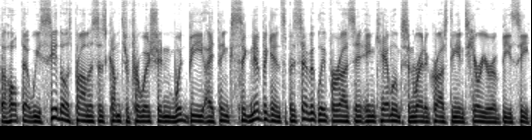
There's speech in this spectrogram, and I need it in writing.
the hope that we see those promises come to fruition would be, I think, significant, specifically for us in, Kamloops and right across the interior of BC.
